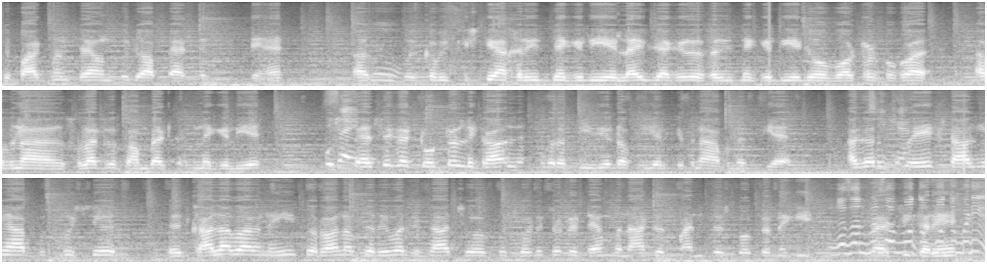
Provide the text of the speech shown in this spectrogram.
डिपार्टमेंट है उनको जो आप पैसे देते हैं हम्म। कभी किश्तियाँ खरीदने के लिए लाइफ जैकेट खरीदने के लिए जो वाटर को अपना फ्लड को कॉम्बैट करने के लिए उस पैसे का टोटल निकाल ओवर पीरियड ऑफ़ ईयर कितना आपने दिया है। अगर उसको एक साल में आप कुछ अ, काला बाग नहीं तो रन ऑफ़ द रिवर के साथ कुछ छोटे छोटे डैम बना के उस पानी को स्टोर करने की वो तो, तो बड़ी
